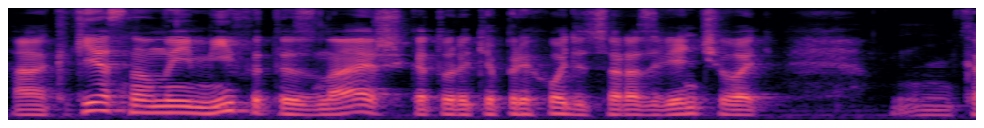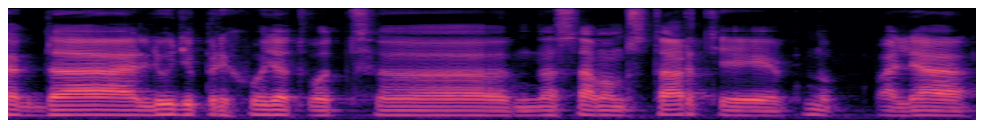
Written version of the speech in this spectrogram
А какие основные мифы ты знаешь, которые тебе приходится развенчивать когда люди приходят вот э, на самом старте, ну, а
